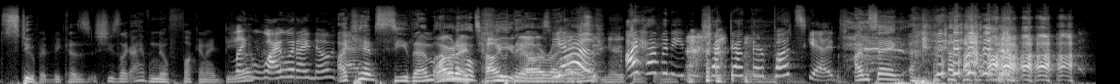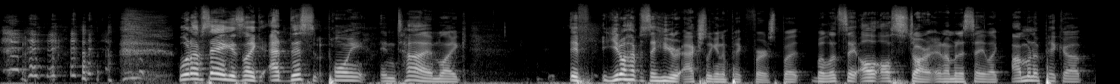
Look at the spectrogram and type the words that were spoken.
stupid because she's like, I have no fucking idea. Like, why would I know that? I can't see them. Why I don't would know I how tell cute you they that are right what I'm Yeah, I haven't even checked out their butts yet. I'm saying what I'm saying is like at this point in time, like if you don't have to say who you're actually gonna pick first, but but let's say I'll I'll start and I'm gonna say like I'm gonna pick up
